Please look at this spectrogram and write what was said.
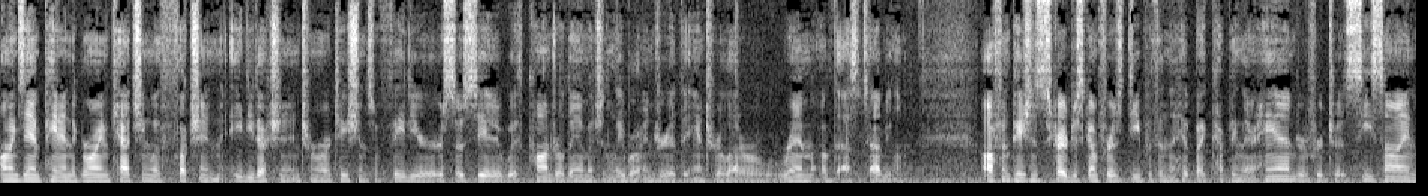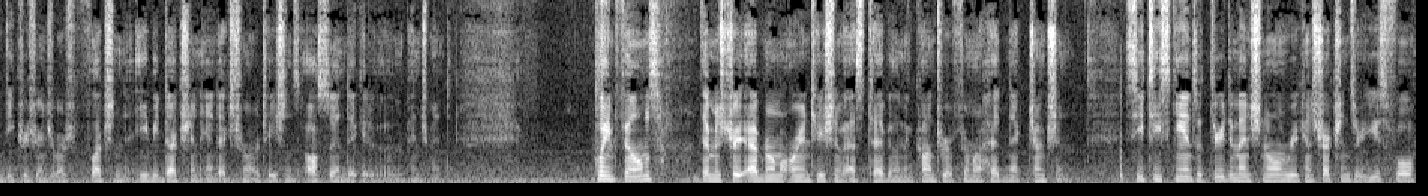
On exam, pain in the groin catching with flexion, adduction, internal rotation, so failure associated with chondral damage and labral injury at the anterolateral rim of the acetabulum. Often patients describe discomfort as deep within the hip by cupping their hand, referred to as C sign, decreased range of motion, flexion, abduction, and external rotations, also indicative of impingement. Plain films demonstrate abnormal orientation of acetabulum and contour of femoral head neck junction. CT scans with three dimensional reconstructions are useful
